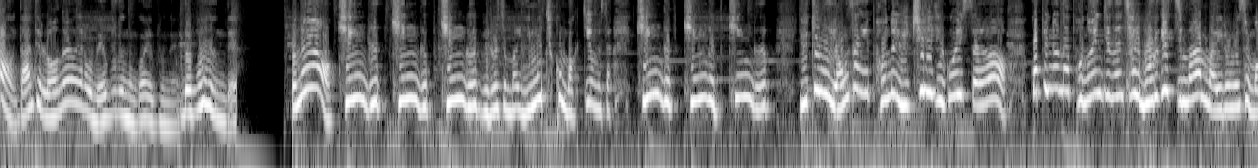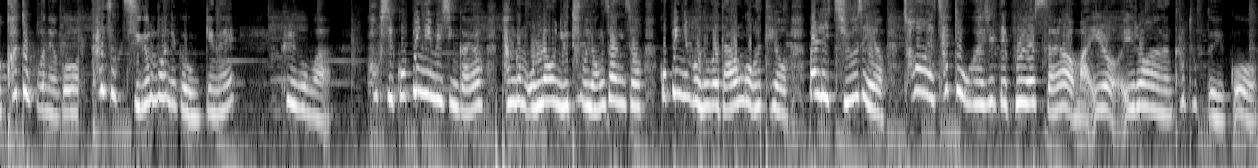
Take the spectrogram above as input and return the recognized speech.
형! 나한테 러너 형이라고 왜 부르는 거야 이분은 내 번호인데 러너 형! 긴급 긴급 긴급 이러면서 막 이모티콘 막 띄우면서 긴급 긴급 긴급 유튜브 영상에 번호 유출이 되고 있어요. 꽃빛 누나 번호인지는 잘 모르겠지만 막 이러면서 막 카톡 보내고 카톡 지금 보니까 웃기네. 그리고 막 혹시 꽃비님이신가요? 방금 올라온 유튜브 영상에서 꽃비님 번호가 나온 것 같아요. 빨리 지우세요. 처음에 차 타고 가실 때 보였어요. 막 이러, 이런 카톡도 있고.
